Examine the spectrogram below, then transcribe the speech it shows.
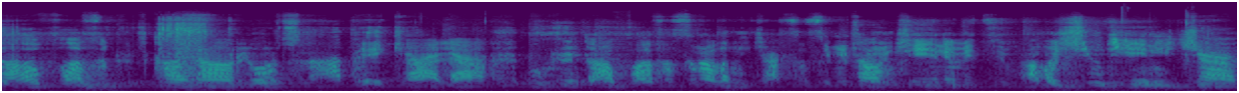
Daha fazla güç kaynağı arıyorsun ha pekala. Bugün daha fazlasını alamayacaksın. Seni daha önce yenemedim ama şimdi yeneceğim.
